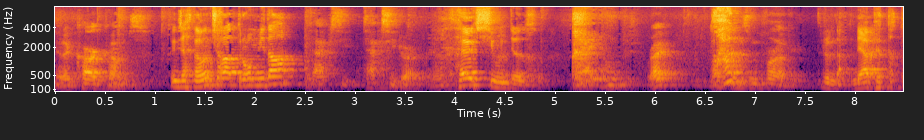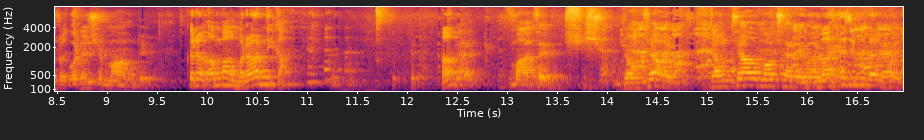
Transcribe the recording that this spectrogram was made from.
And a car comes. 이제 자동차가 들어옵니다. Taxi, taxi driver. 택시 운전수 Right? What? Comes in front of you. 들어옵니다. 내 앞에 딱 들어오죠. What does your mom do? 그럼 엄마가 뭐라 합니까? 어? "Shh, don't tell him. Don't tell him what's anyone. 말하지 말라고.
